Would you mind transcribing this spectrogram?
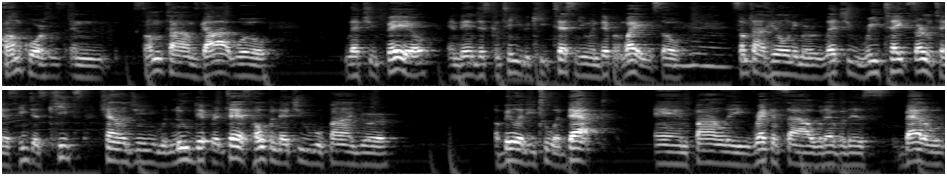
some courses, and sometimes God will let you fail and then just continue to keep testing you in different ways. So mm-hmm. sometimes He don't even let you retake certain tests. He just keeps challenging you with new different tests, hoping that you will find your ability to adapt and finally reconcile whatever this battle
